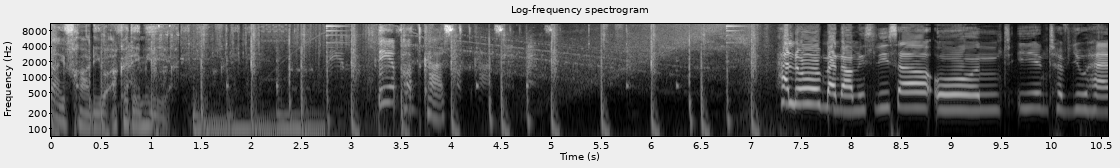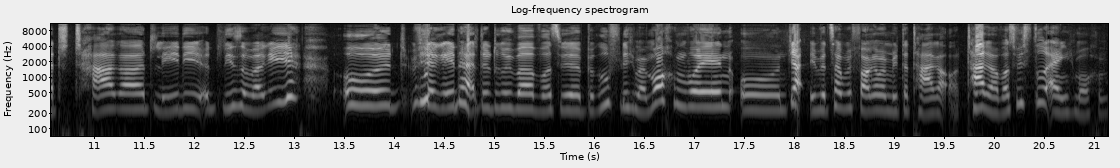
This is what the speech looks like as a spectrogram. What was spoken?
Live-Radio Akademie. Der Podcast. Hallo, mein Name ist Lisa und ich interview heute Tara, Leni und Lisa Marie und wir reden heute darüber, was wir beruflich mal machen wollen und ja, ich würde sagen, wir fangen mal mit der Tara an. Tara, was willst du eigentlich machen?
